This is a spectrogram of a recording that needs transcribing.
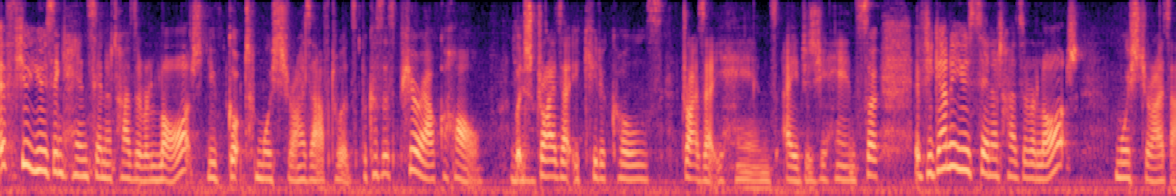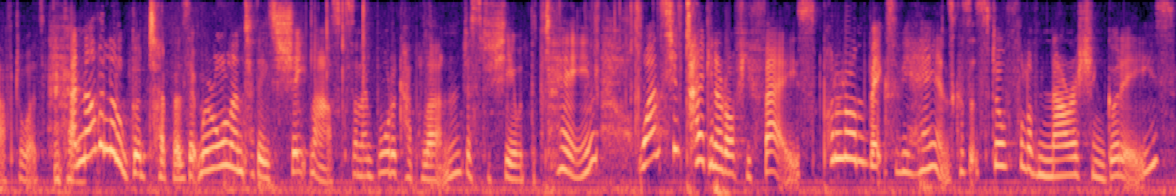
If you're using hand hand sanitizer a lot, you've got to moisturise afterwards because it's pure alcohol. Which yeah. dries out your cuticles, dries out your hands, ages your hands. So, if you're going to use sanitizer a lot, moisturise afterwards. Okay. Another little good tip is that we're all into these sheet masks, and I brought a couple in just to share with the team. Once you've taken it off your face, put it on the backs of your hands because it's still full of nourishing goodies.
